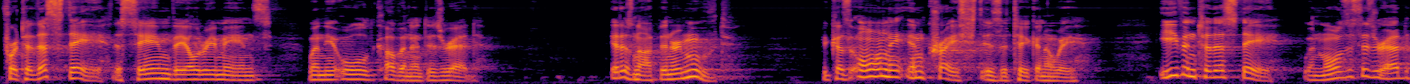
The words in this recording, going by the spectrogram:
for to this day the same veil remains when the old covenant is read. It has not been removed, because only in Christ is it taken away. Even to this day, when Moses is read,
